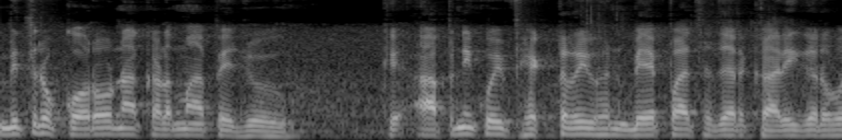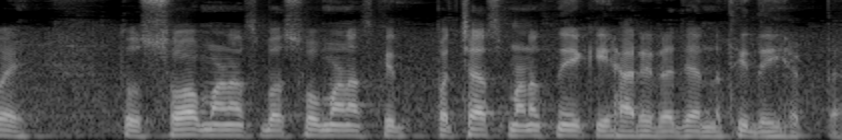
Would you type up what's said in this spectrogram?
મિત્રો, કોરોના કાળમાં આપે જોયું કે આપની કોઈ ફેક્ટરી હોય ને બે પાંચ હજાર કારીગર હોય, તો સો માણસ, બસો માણસ કે પચાસ માણસને એકી હારે રજા નથી દઈ શકતા.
